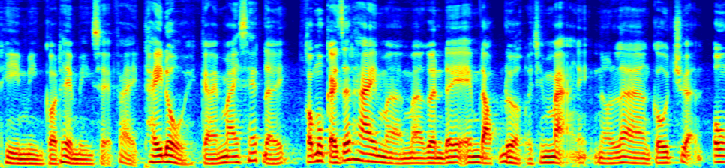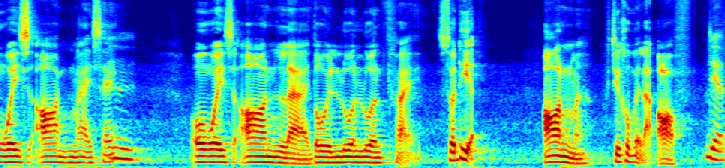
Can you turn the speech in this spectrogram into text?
thì mình có thể mình sẽ phải thay đổi cái mindset đấy có một cái rất hay mà mà gần đây em đọc được ở trên mạng ấy nó là câu chuyện always on mindset ừ. always on là tôi luôn luôn phải xuất hiện on mà chứ không phải là off yeah.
